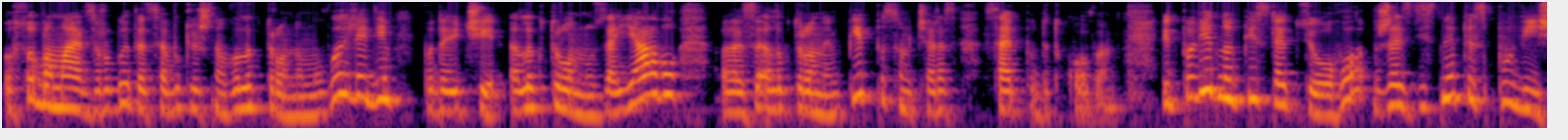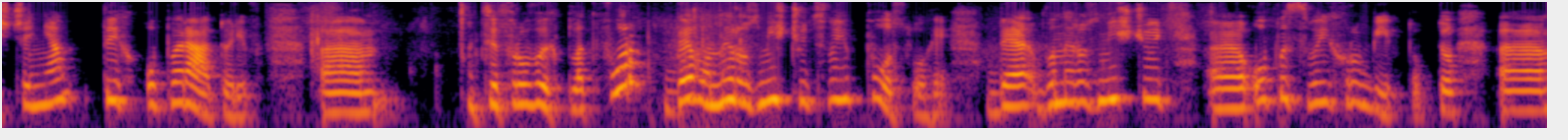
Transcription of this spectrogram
особа має зробити це виключно в електронному вигляді, подаючи електронну заяву з електронним підписом через сайт податкової. Відповідно, після цього вже здійснити сповіщення тих операторів. Цифрових платформ, де вони розміщують свої послуги, де вони розміщують е, опис своїх робіт, тобто е,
